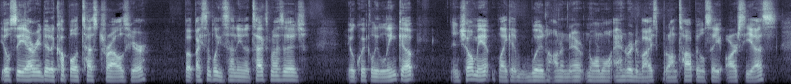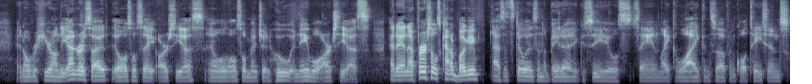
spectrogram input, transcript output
you'll see I already did a couple of test trials here, but by simply sending a text message, it'll quickly link up and show me it like it would on a normal Android device, but on top it'll say RCS and over here on the Android side, it'll also say RCS and it will also mention who enable RCS. And then at first it was kind of buggy, as it still is in the beta. You can see it was saying like like and stuff in quotations.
